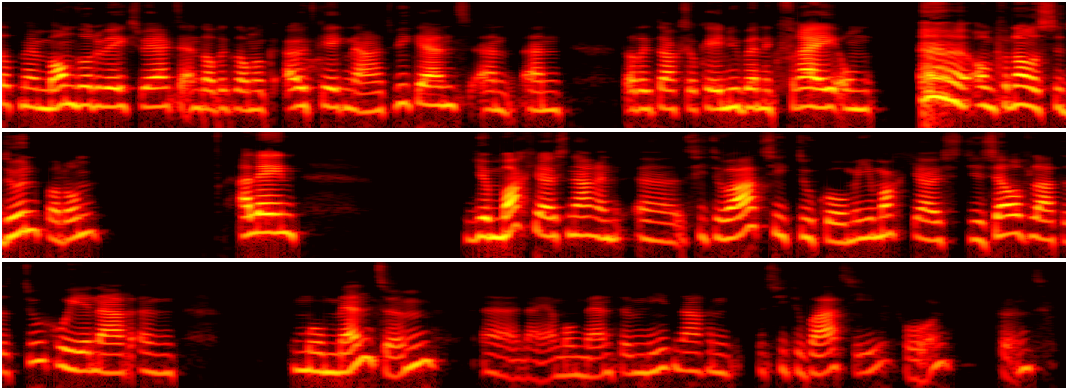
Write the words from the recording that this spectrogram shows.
dat mijn man door de week werkte. En dat ik dan ook uitkeek naar het weekend. En, en dat ik dacht, oké, nu ben ik vrij om, om van alles te doen. Pardon. Alleen, je mag juist naar een uh, situatie toekomen. Je mag juist jezelf laten toegroeien naar een momentum. Uh, nou ja, momentum niet, naar een, een situatie. Gewoon, punt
